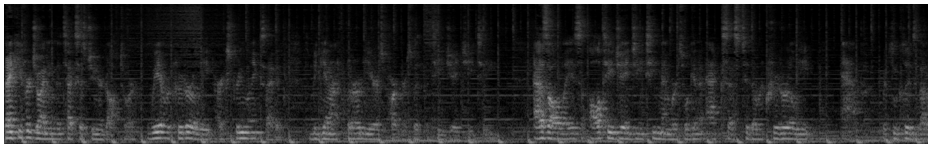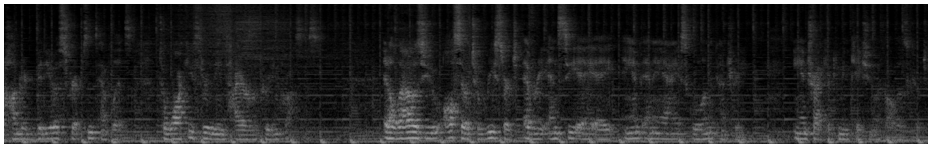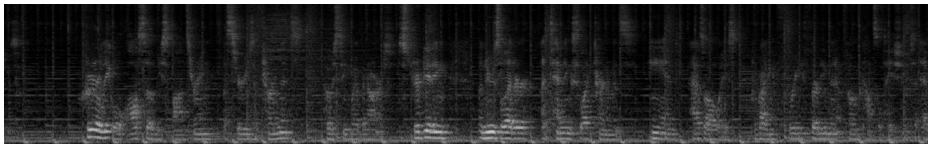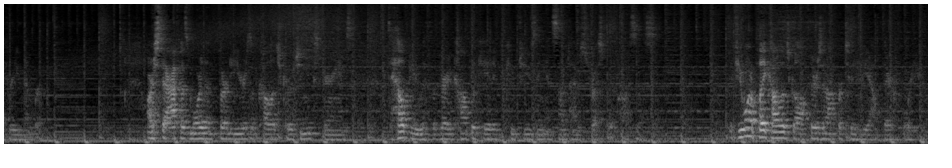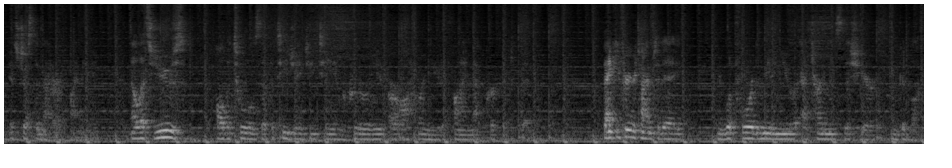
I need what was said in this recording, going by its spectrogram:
Thank you for joining the Texas Junior Golf Tour. We at Recruiter Elite are extremely excited to begin our third year as partners with the TJGT. As always, all TJGT members will get access to the Recruiter Elite app, which includes about 100 video scripts and templates to walk you through the entire recruiting process. It allows you also to research every NCAA and NAIA school in the country and track your communication with all those coaches. Recruiter Elite will also be sponsoring a series of tournaments, hosting webinars, distributing a newsletter, attending select tournaments, and as always, providing a free 30 minute phone consultation to every member. Our staff has more than 30 years of college coaching experience to help you with a very complicated, confusing, and sometimes stressful process. If you want to play college golf, there's an opportunity out there for you. It's just a matter of finding it. Now let's use all the tools that the TJGT and Recruiter Elite are offering you to find that perfect fit. Thank you for your time today. We look forward to meeting you at tournaments this year, and good luck.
